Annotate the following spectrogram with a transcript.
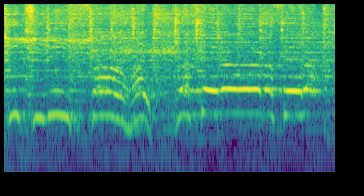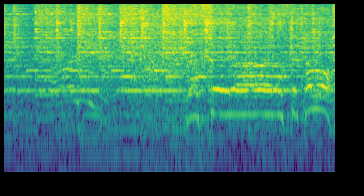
123はい。ラセララセラ。ラセララセカモン。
